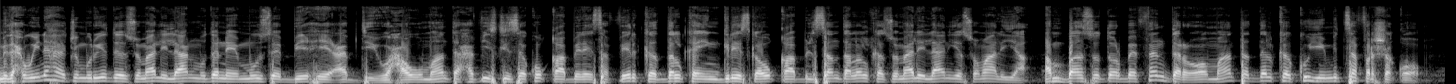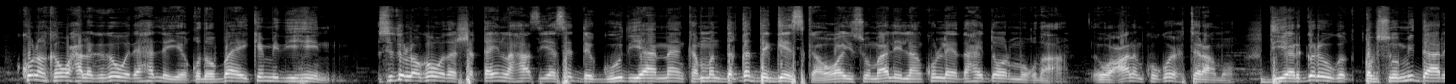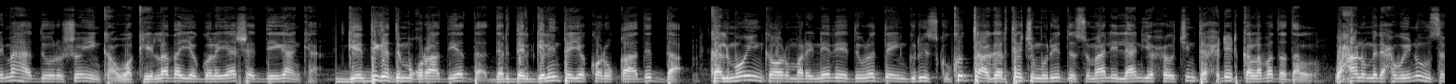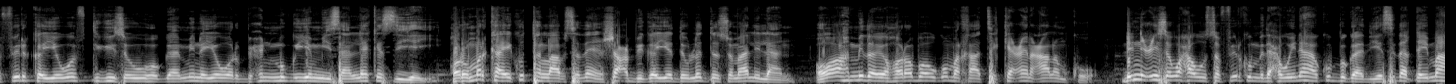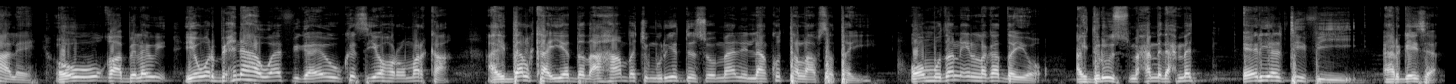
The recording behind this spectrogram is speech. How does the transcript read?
madaxweynaha jamhuuriyadda somalilan mudane muuse biixi cabdi waxa uu maanta xafiiskiisa ku qaabilay safiirka dalka ingiriiska u qaabilsan dalalka somalilan iyo soomaaliya. Ambasador befender oo maanta dalka ku yimid safar shaqo. Kulankan waxaa lagaga wada hadlayay qodobo ay ka mid yihiin. Sidii looga wada shaqayn lahaa siyaasadda guud iyo ammaanka mandaqada geeska oo ay somalilan ku leedahay door muuqda oo caalamku ku ixtiraamo. Diyaargarowga qabsoomidda arrimaha doorashooyinka wakiilada iyo golayaasha deegaanka geediga dimuqraadiyadda dardargelinta iyo koruqaadidda kaalmooyinka horumarineed ee dowladda ingiriisku ku taageerta jamhuuriyadda somalilan iyo xoojinta xidhiidhka labada dal. Waxaanu madaxweynuhu safiirka iyo wafdigiisa uu hogaaminayo warbixin mug iyo miisaan leh ka siiyey. Horumarka ay ku tallaabsadeen shacbiga iyo dowladda somalilan oo ah mid ay horeba ugu markhaati kaceen caalamku dhinaciisa waxa uu safiirku madaxweynaha ku bogaadiyey sida qiimaha leh oo uu u qaabilay iyo warbixinaha waafiga ee uu ka siiyey horumarka ay dalka iyo dad ahaanba jamhuuriyadda somalilan ku tallaabsatay. Oo mudan in laga dayo aydaruus maxamed axmed ariel t v hargeysa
